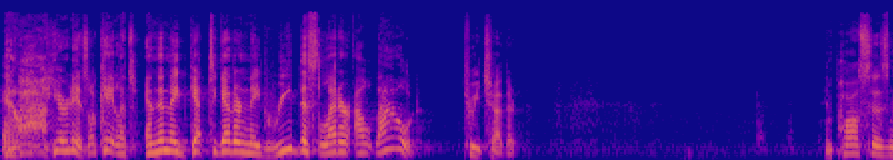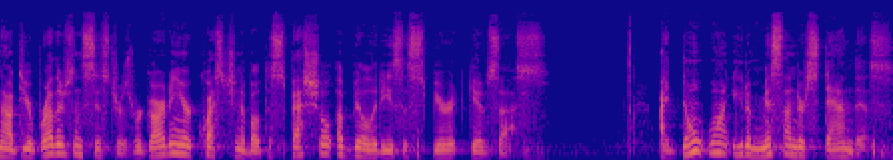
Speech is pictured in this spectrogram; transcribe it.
And, oh, here it is. Okay, let's. And then they'd get together and they'd read this letter out loud to each other. And Paul says, Now, dear brothers and sisters, regarding your question about the special abilities the Spirit gives us, I don't want you to misunderstand this.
